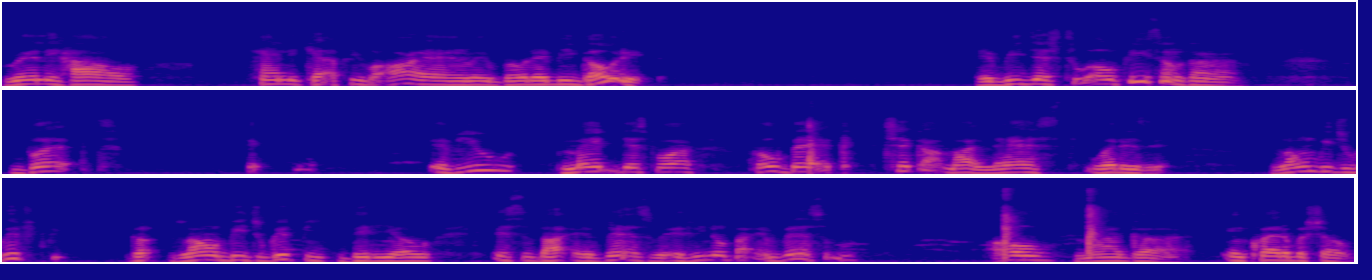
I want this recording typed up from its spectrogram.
really how handicapped people are in anime, bro. They be goaded. They be just too OP sometimes. But if you made it this far, go back, check out my last what is it? Long Beach with Long Beach Whippy video. It's about Invincible. If you know about Invincible, oh my god. Incredible show.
